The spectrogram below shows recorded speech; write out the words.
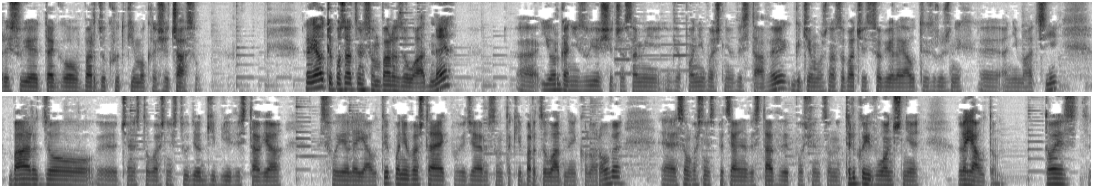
rysuje tego w bardzo krótkim okresie czasu. Layouty poza tym są bardzo ładne, E, i organizuje się czasami w Japonii właśnie wystawy, gdzie można zobaczyć sobie layouty z różnych e, animacji. Bardzo e, często właśnie studio Ghibli wystawia swoje layouty, ponieważ tak jak powiedziałem są takie bardzo ładne i kolorowe. Są właśnie specjalne wystawy poświęcone tylko i wyłącznie layoutom. To jest,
